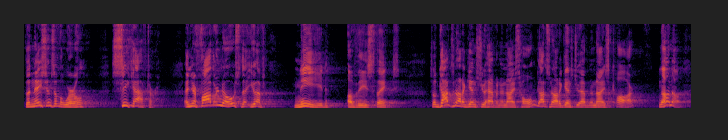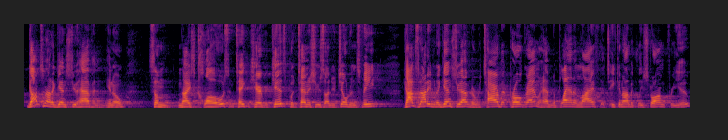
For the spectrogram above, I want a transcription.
the nations of the world seek after, and your Father knows that you have need of these things. So God's not against you having a nice home. God's not against you having a nice car. No, no. God's not against you having, you know, some nice clothes and taking care of your kids, put tennis shoes on your children's feet. God's not even against you having a retirement program or having a plan in life that's economically strong for you.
